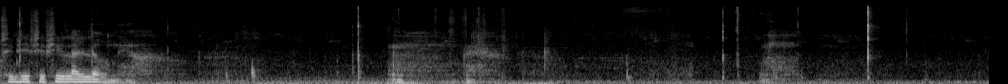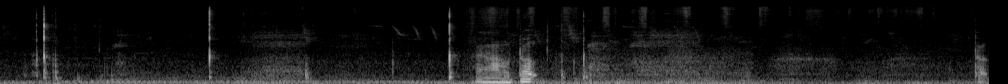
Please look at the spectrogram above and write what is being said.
ဖြည်းဖြည်းဖြည်းဖြည်းလိုက်လုံနေတာ ต้องต้อง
